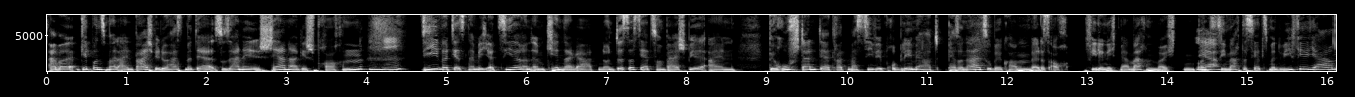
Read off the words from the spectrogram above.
Aber gib uns mal ein Beispiel. Du hast mit der Susanne Scherner gesprochen. Mhm. Die wird jetzt nämlich Erzieherin im Kindergarten. Und das ist ja zum Beispiel ein Berufsstand, der gerade massive Probleme hat, Personal zu bekommen, weil das auch viele nicht mehr machen möchten. Und ja. sie macht es jetzt mit wie vielen Jahren?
